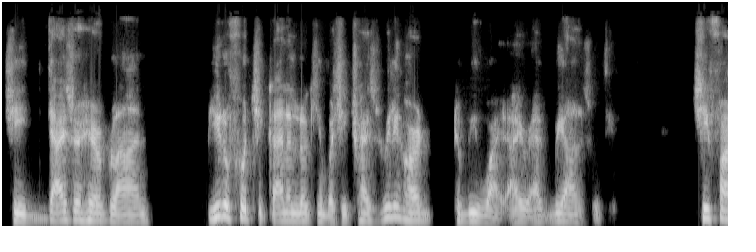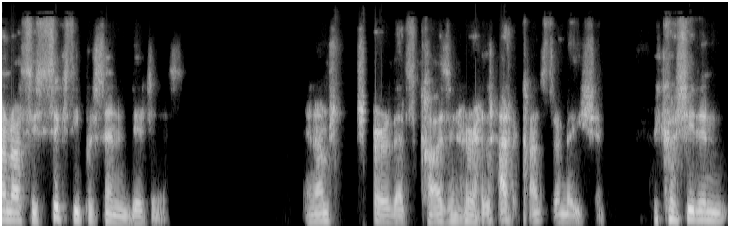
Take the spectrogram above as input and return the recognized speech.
she dyes her hair blonde, beautiful Chicana looking, but she tries really hard to be white. I, I'll be honest with you. She found out she's 60% indigenous. And I'm sure that's causing her a lot of consternation because she didn't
